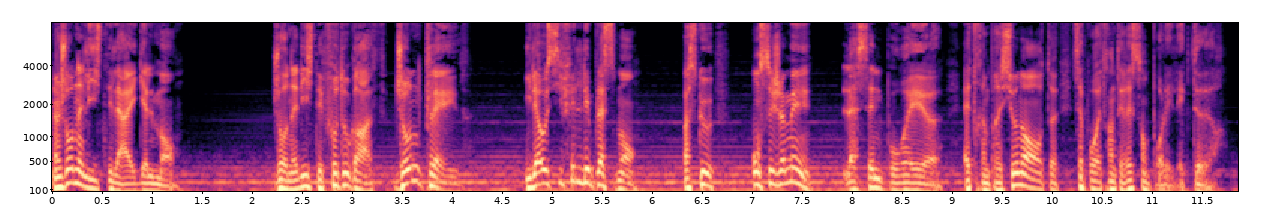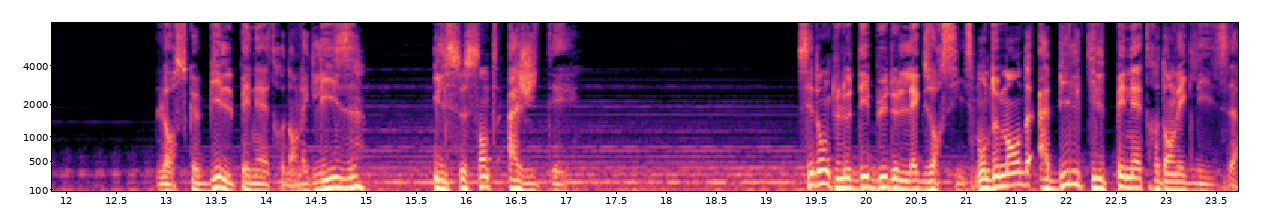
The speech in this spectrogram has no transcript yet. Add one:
Un journaliste est là également. Journaliste et photographe, John Clave. Il a aussi fait le déplacement. Parce que, on sait jamais, la scène pourrait euh, être impressionnante, ça pourrait être intéressant pour les lecteurs. Lorsque Bill pénètre dans l'église, il se sent agité. C'est donc le début de l'exorcisme. On demande à Bill qu'il pénètre dans l'église.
